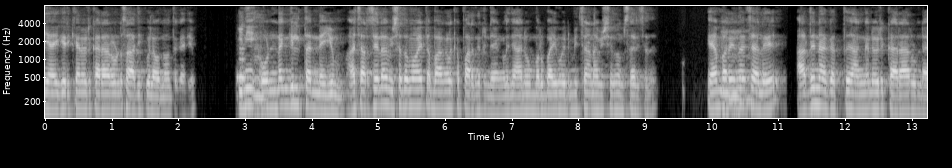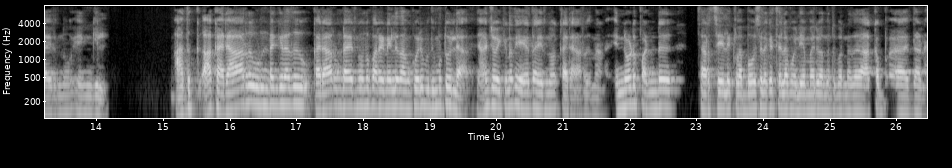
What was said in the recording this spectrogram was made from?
ന്യായീകരിക്കാൻ ഒരു കരാർ കൊണ്ട് സാധിക്കൂല ഒന്നാമത്തെ കാര്യം. ഇനി ഉണ്ടെങ്കിൽ തന്നെയും ആ ചർച്ചയിലെ വിശദമായിട്ട് ഭാഗങ്ങളൊക്കെ പറഞ്ഞിട്ടുണ്ട് ഞങ്ങൾ ഞാനും ഉമർ ഭായും ഒരുമിച്ചാണ് ആ വിഷയം സംസാരിച്ചത്. ഞാൻ പറയുന്നത് വെച്ചാൽ അതിനകത്ത് അങ്ങനെ ഒരു കരാർ ഉണ്ടായിരുന്നു എങ്കിൽ അത് ആ കരാറ് ഉണ്ടെങ്കിൽ അത് കരാർ ഉണ്ടായിരുന്നു എന്ന് പറയണതിൽ നമുക്കൊരു ബുദ്ധിമുട്ടുമില്ല. ഞാൻ ചോദിക്കുന്നത് ഏതായിരുന്നു ആ കരാർ എന്നാണ്. എന്നോട് പണ്ട് ചർച്ചയിൽ ക്ലബ് ഹൗസിലൊക്കെ ചില മൂല്യന്മാർ വന്നിട്ട് പറഞ്ഞത് ആ, ഇതാണ്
